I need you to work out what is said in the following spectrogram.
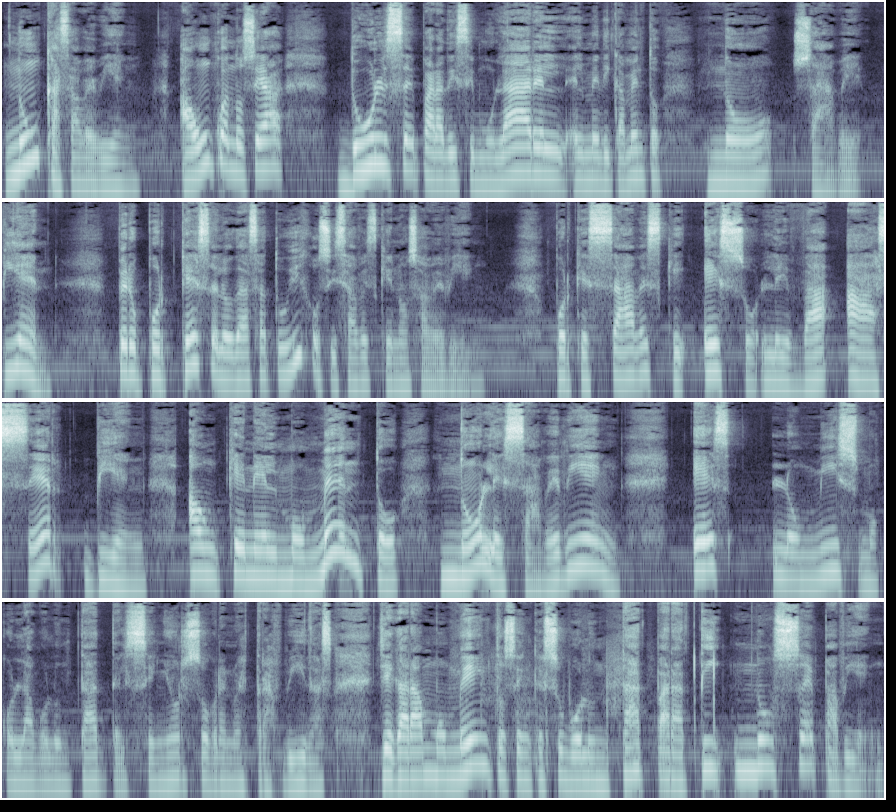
Nunca sabe bien. Aun cuando sea dulce para disimular el, el, medicamento, no sabe bien. Pero ¿por qué se lo das a tu hijo si sabes que no sabe bien? Porque sabes que eso le va a hacer bien, aunque en el momento no le sabe bien. Es lo mismo con la voluntad del Señor sobre nuestras vidas. Llegarán momentos en que su voluntad para ti no sepa bien.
